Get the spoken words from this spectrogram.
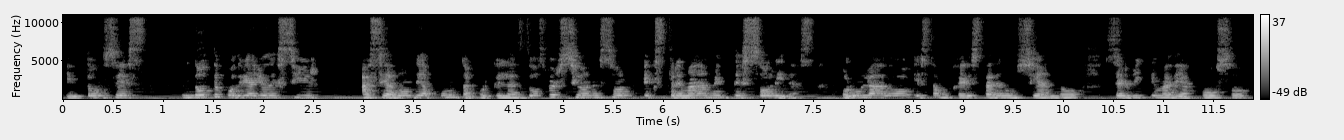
Entonces, no te podría yo decir hacia dónde apunta, porque las dos versiones son extremadamente sólidas. Por un lado, esta mujer está denunciando ser víctima de acoso,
